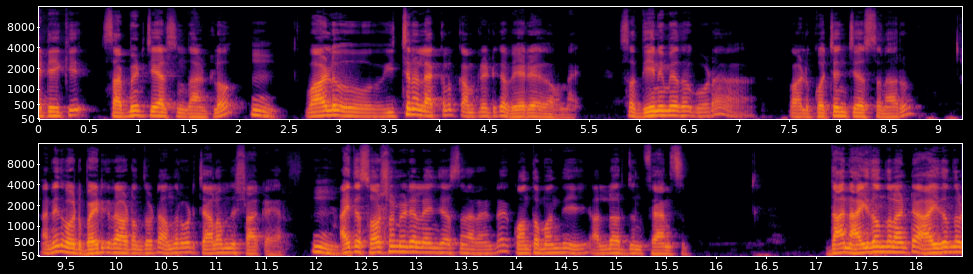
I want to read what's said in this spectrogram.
ఐటీకి సబ్మిట్ చేయాల్సిన దాంట్లో వాళ్ళు ఇచ్చిన లెక్కలు కంప్లీట్గా వేరేగా ఉన్నాయి. సో దీని మీద కూడా వాళ్ళు క్వశ్చన్ చేస్తున్నారు. అనేది ఒకటి బయటికి రావడంతో అందరూ కూడా చాలామంది షాక్ అయ్యారు. అయితే సోషల్ మీడియాలో ఏం చేస్తున్నారంటే కొంతమంది అల్లు అర్జున్ ఫ్యాన్స్ దాన్ని ఐదు వందలు అంటే ఐదు వందల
